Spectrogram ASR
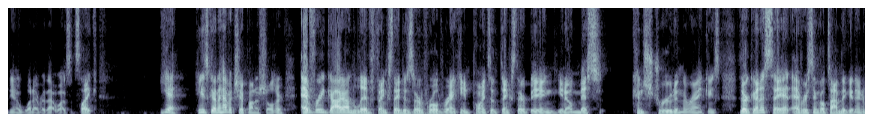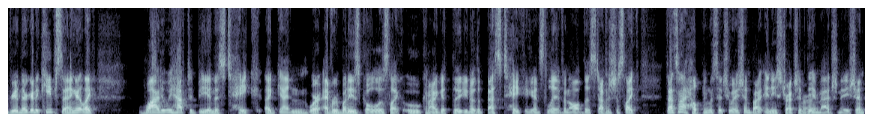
you know whatever that was. It's like, yeah, he's going to have a chip on his shoulder. Every guy on LIV thinks they deserve world ranking points and thinks they're being, you know, misconstrued in the rankings. They're going to say it every single time they get interviewed, and they're going to keep saying it. Like why do we have to be in this take again where everybody's goal is like, oh, can I get the, you know, the best take against LIV and all this stuff? It's just like that's not helping the situation by any stretch of right. the imagination.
